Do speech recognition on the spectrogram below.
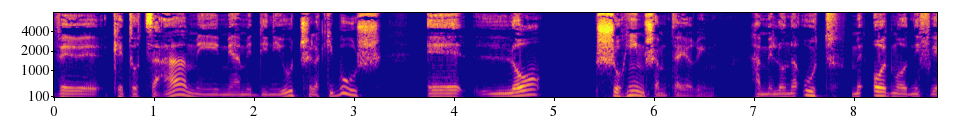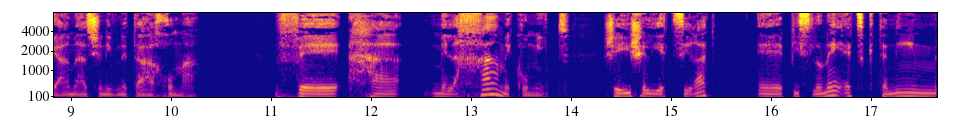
וכתוצאה מהמדיניות של הכיבוש, אה, לא שוהים שם תיירים. המלונאות מאוד מאוד נפגעה מאז שנבנתה החומה. והמלאכה המקומית, שהיא של יצירת פסלוני עץ קטנים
